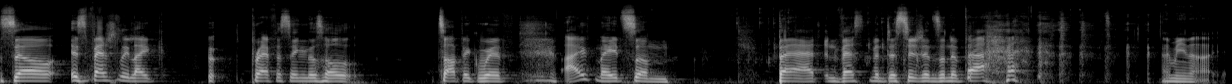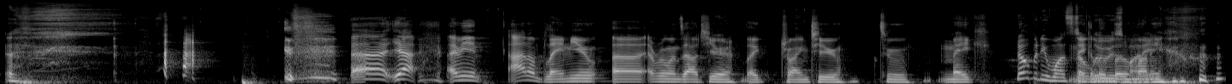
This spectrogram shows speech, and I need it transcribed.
so, especially like prefacing this whole topic with I've made some bad investment decisions in the past. I mean, I, Uh, yeah, I mean, I don't blame you. Uh, everyone's out here like trying to to make nobody wants to make a little lose bit of money. money.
